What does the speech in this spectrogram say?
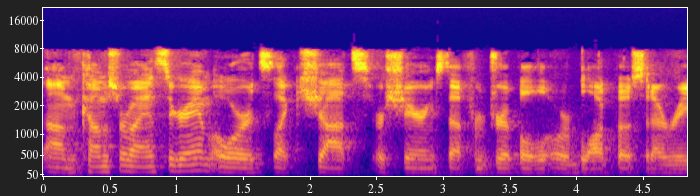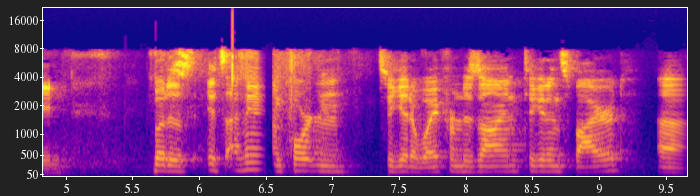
um, comes from my Instagram, or it's like shots or sharing stuff from Dribbble or blog posts that I read. But it's, it's I think important to get away from design to get inspired. Uh,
